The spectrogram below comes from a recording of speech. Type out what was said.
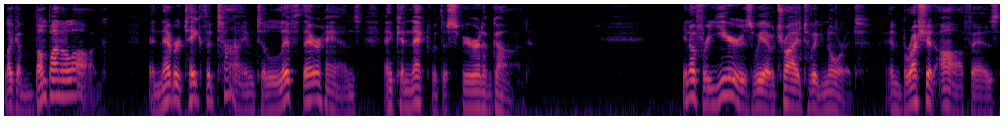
like a bump on a log and never take the time to lift their hands and connect with the Spirit of God. You know, for years we have tried to ignore it and brush it off as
